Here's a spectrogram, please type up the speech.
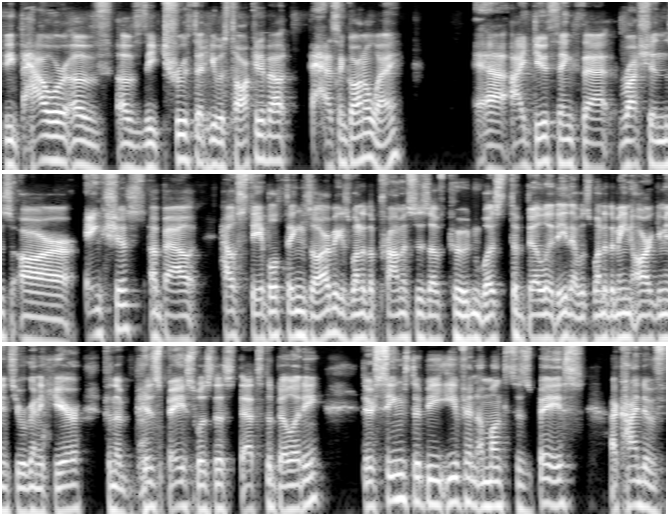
the power of of the truth that he was talking about hasn't gone away. Uh, I do think that Russians are anxious about how stable things are because one of the promises of Putin was stability. That was one of the main arguments you were going to hear from the, his base was this that stability. There seems to be even amongst his base a kind of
